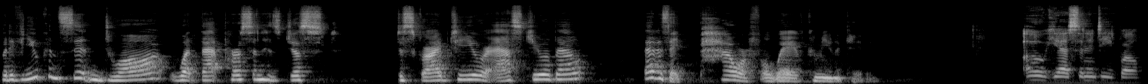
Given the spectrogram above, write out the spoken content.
But if you can sit and draw what that person has just described to you or asked you about, that is a powerful way of communicating. Oh, yes, and indeed. Well,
